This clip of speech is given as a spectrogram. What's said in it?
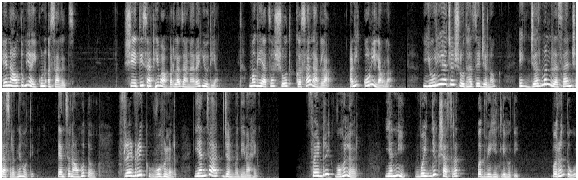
हे नाव तुम्ही ऐकून असालच. शेतीसाठी वापरला जाणारा युरिया. मग याचा शोध कसा लागला आणि कोणी लावला? युरियाच्या शोधाचे जनक एक जर्मन रसायनशास्त्रज्ञ होते. त्यांचं नाव होतं फ्रेडरिक वोहलर. यांचा आज जन्मदिन आहे. फ्रेडरिक वोहलर यांनी वैद्यकशास्त्रात पदवी घेतली होती. परंतु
